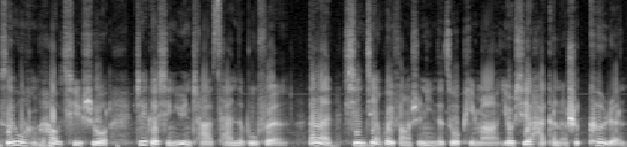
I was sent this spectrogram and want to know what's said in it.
所以我很好奇，说这个行运茶餐的部分，当然新建会房是您的作品嘛，有些还可能是客人、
